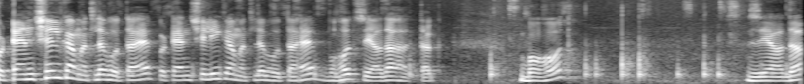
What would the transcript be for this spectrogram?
पोटेंशियल का मतलब होता है पोटेंशली का मतलब होता है बहुत ज़्यादा हद तक। बहुत ज़्यादा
